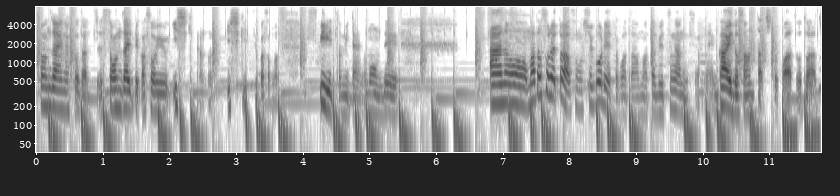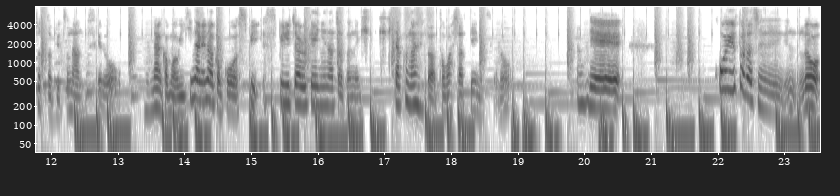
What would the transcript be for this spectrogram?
存在の人たち、存在っていうかそういう意識なの、意識っていうかそのスピリットみたいなもんで、あの、またそれとは、その守護霊とかとはまた別なんですよね。ガイドさんたちとかとはちょっと別なんですけど、なんかもういきなりなんかこうスピ、スピリチュアル系になっちゃったんで、聞きたくない人は飛ばしちゃっていいんですけど。で、こういう人たちの、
